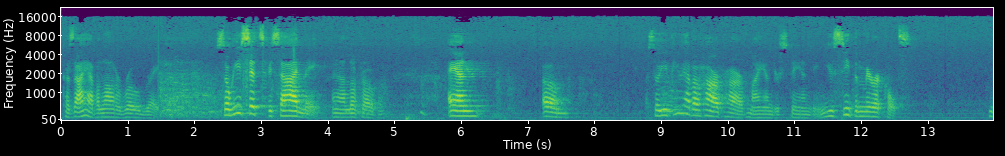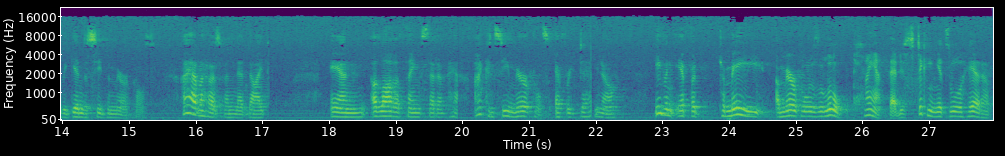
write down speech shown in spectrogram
because I have a lot of road rage. So he sits beside me, and I look over. And um, so if you have a higher power of my understanding, you see the miracles. You begin to see the miracles. I have a husband that died, and a lot of things that have happened. I can see miracles every day. You know, even if to me a miracle is a little plant that is sticking its little head up,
